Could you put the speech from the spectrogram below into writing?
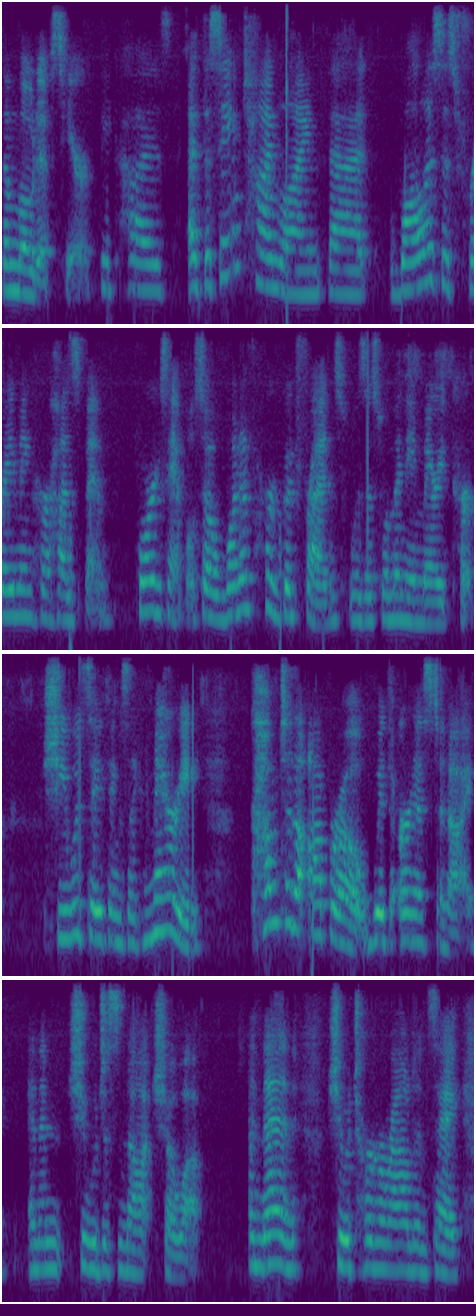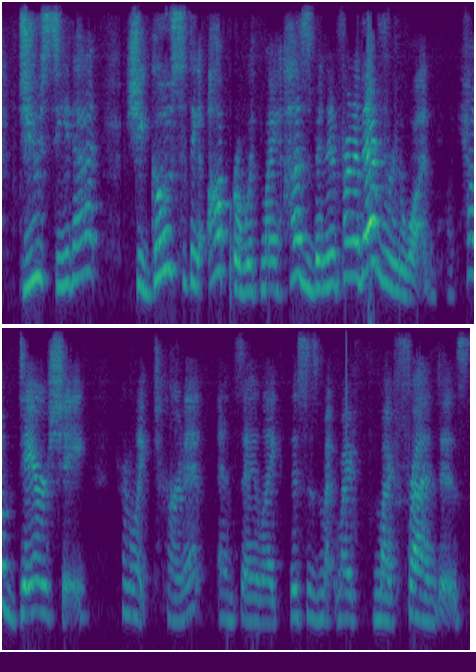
the motives here because at the same timeline that Wallis is framing her husband, for example, so one of her good friends was this woman named Mary Kirk. She would say things like, "Mary, come to the opera with Ernest and I." and then she would just not show up. And then she would turn around and say, Do you see that? She goes to the opera with my husband in front of everyone. Like, how dare she? Trying to like turn it and say, like, this is my, my, my friend is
